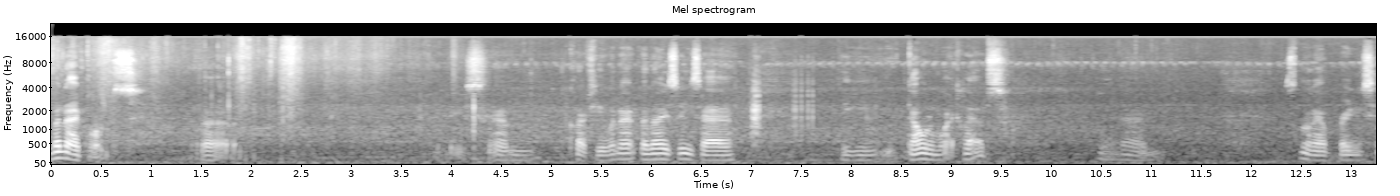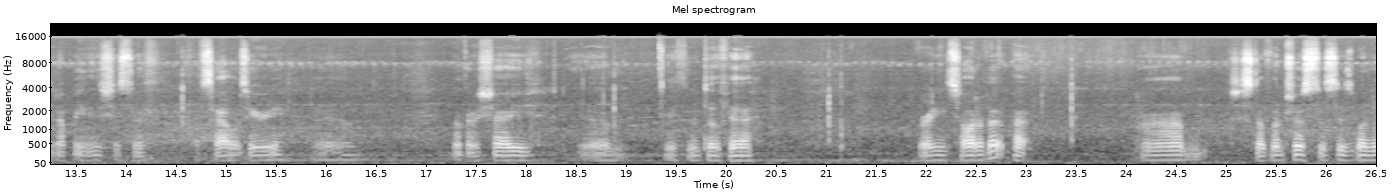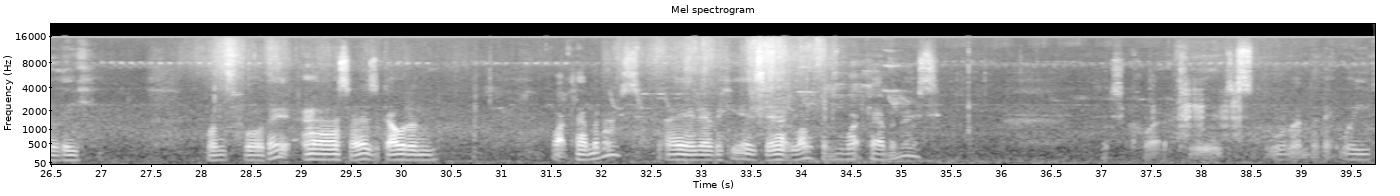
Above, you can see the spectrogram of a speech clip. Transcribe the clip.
minnow ponds. Um, quite a few minnows. These are the golden white clouds. And, um, it's not our breeding setup either, it's just a, a sales area. Um, not going to show you um, anything of our breeding side of it, but um, just of interest, this is one of the ones for that. Uh, so there's a golden white cloud minnows, and over here is our longfin white cloud minnows. There's quite a few just all under that weed.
